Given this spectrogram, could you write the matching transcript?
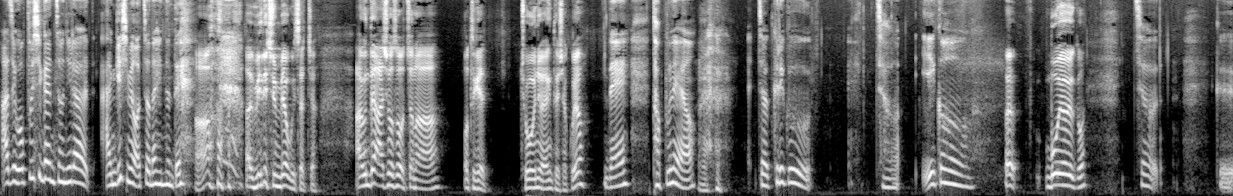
아직 오픈 시간 전이라 안 계시면 어쩌나 했는데. 아, 아, 미리 준비하고 있었죠. 아, 근데 아쉬워서 어쩌나. 어떻게 좋은 여행 되셨고요? 네. 덕분에요. 네. 저, 그리고, 저, 이거, 에, 뭐예요, 이거? 저, 그,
